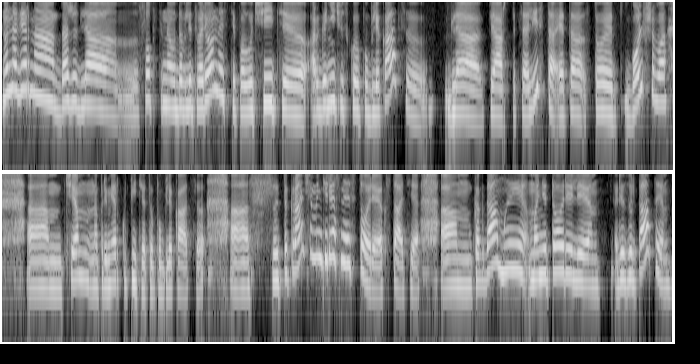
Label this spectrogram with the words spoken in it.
Ну, наверное, даже для собственной удовлетворенности получить органическую публикацию для пиар-специалиста это стоит большего, чем, например, купить эту публикацию. А, с TechCrunch интересная история, кстати. Когда мы мониторили результаты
